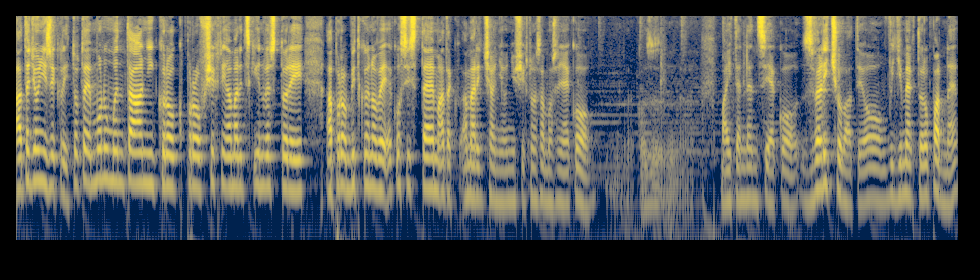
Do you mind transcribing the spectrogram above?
a teď oni řekli, toto je monumentální krok pro všechny americké investory a pro bitcoinový ekosystém, a tak američani, oni všechno samozřejmě jako, jako mají tendenci jako zveličovat, jo, uvidíme, jak to dopadne.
